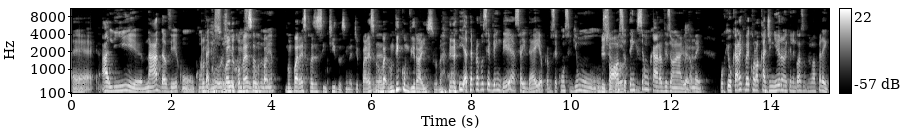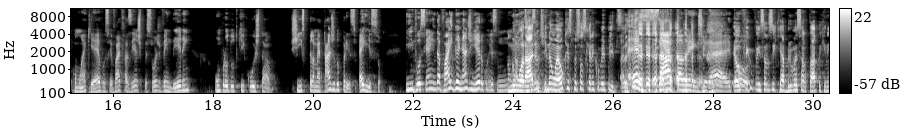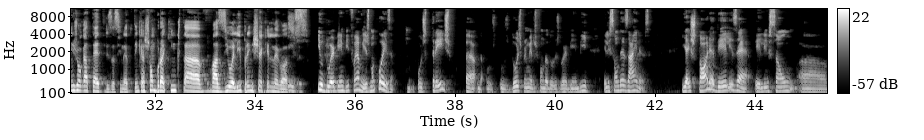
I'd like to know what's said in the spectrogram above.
é, ali nada a ver com, com Quando- tecnologia. quando com começa, não, não parece que faz sentido, assim, né? Tipo, parece que É. não, vai- não tem como virar isso, né? E até para você vender essa ideia, para você conseguir um, um sócio, tem que ser um cara visionário É. também. Porque o cara que vai colocar dinheiro naquele negócio vai falar: peraí, como é que é? Você vai fazer as pessoas venderem um produto que custa X pela metade do preço. É isso. E você ainda vai ganhar dinheiro com isso. Não Num horário que não é o que as pessoas querem comer pizza. Exatamente, né? Então, Eu fico pensando assim que abrir uma startup é que nem jogar Tetris, assim, né? Tu tem que achar um buraquinho que tá vazio ali pra encher aquele negócio. Isso. E o do Airbnb foi a mesma coisa. Os três, ah, os, os dois primeiros fundadores do Airbnb, eles são designers. E a história deles é, eles são ah,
